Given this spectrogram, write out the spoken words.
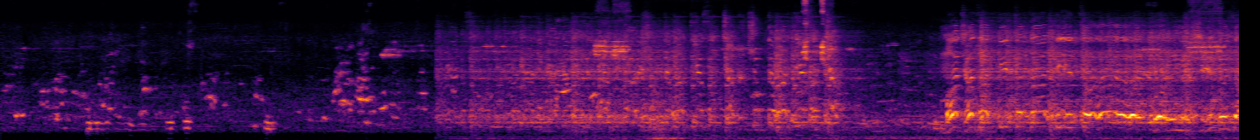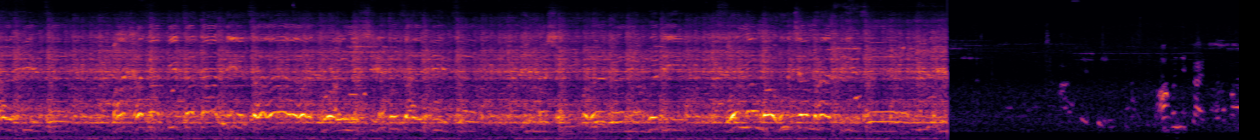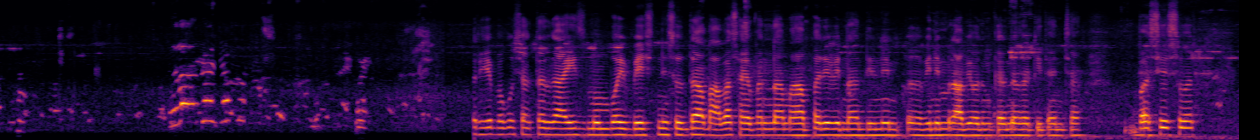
हे बघू शकतात गाईज मुंबई बेस्टने सुद्धा बाबासाहेबांना महापरिविना विनिम विनिम्र अभिवादन करण्यासाठी त्यांच्या बसेसवर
